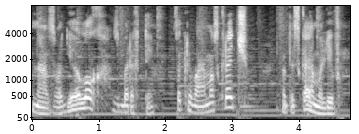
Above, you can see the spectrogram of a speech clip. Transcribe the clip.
Назва діалог зберегти. Закриваємо Scratch, натискаємо Leave.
